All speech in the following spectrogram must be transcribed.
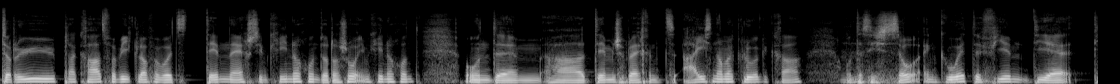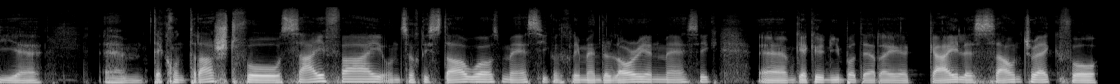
drei Plakate vorbeigelaufen, wo jetzt demnächst im Kino kommt oder schon im Kino kommt. Und ähm, habe dementsprechend eins nochmal geschaut. gehabt. Und das ist so ein guter Film, die, die, ähm, der Kontrast von Sci-Fi und so ein bisschen Star Wars-mäßig und ein bisschen Mandalorian-mäßig ähm, gegenüber der äh, geilen Soundtrack von,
